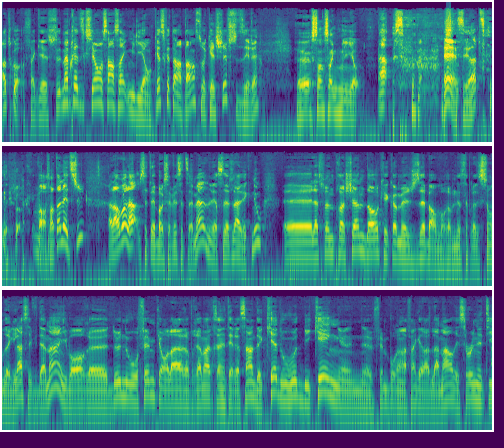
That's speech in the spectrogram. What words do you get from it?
En tout cas, fait que c'est ma prédiction, 105 millions. Qu'est-ce que t'en penses, toi? Quel chiffre tu dirais? Euh, 105 millions. Ah, Hein, c'est hot. bon, on s'entend là-dessus. Alors voilà, c'était Box Office cette semaine. Merci d'être là avec nous. Euh, la semaine prochaine, donc, comme je disais, bon, on va revenir sur la prédiction de glace, évidemment. Il va y avoir euh, deux nouveaux films qui ont l'air vraiment très intéressants. The Kid Who Would Be King, un film pour enfants qui a l'air de la merde, et Serenity.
